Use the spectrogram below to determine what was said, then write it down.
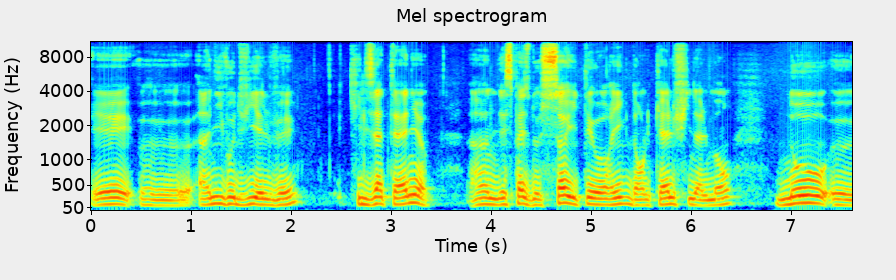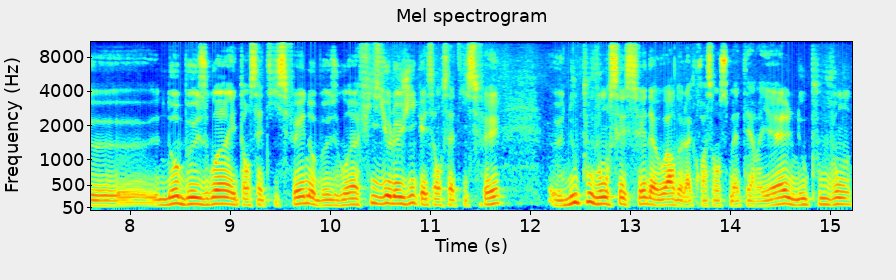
et euh, un niveau de vie élevé qu'ils atteignent un espèce de seuil théorique dans lequel finalement nos, euh, nos besoins étant satisfaits, nos besoins physiologiques étant satisfaits, nous pouvons cesser d'avoir de la croissance matérielle, nous pouvons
